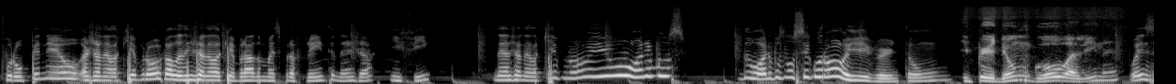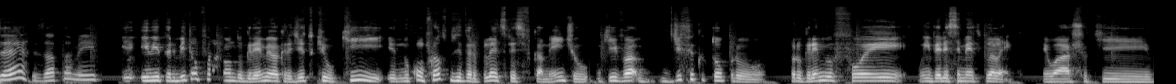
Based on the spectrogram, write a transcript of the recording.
furou o pneu, a janela quebrou, falando em janela quebrada mais pra frente, né, já, enfim, né, a janela quebrou e o ônibus do ônibus não segurou o River, então... E perdeu um gol ali, né? Pois é, exatamente. E, e me permitam falar do Grêmio, eu acredito que o que, no confronto do River Plate especificamente, o, o que dificultou pro, pro Grêmio foi o envelhecimento do elenco. Eu acho que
